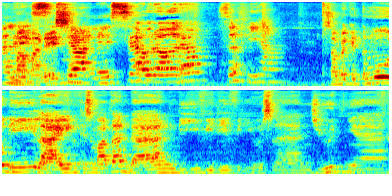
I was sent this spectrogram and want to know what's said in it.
Mama Alessia. Alessia. Aurora, Sofia. Sampai ketemu di lain kesempatan dan di video-video selanjutnya.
